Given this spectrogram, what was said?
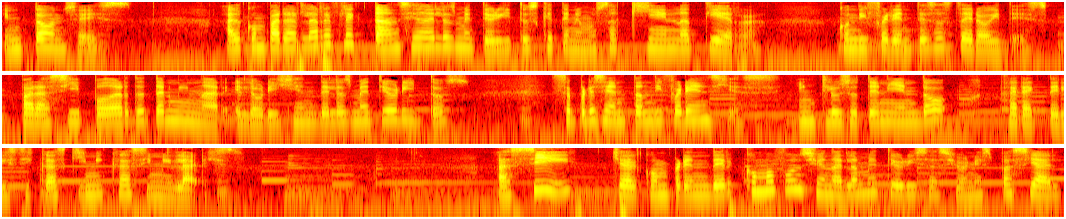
Entonces, al comparar la reflectancia de los meteoritos que tenemos aquí en la Tierra con diferentes asteroides para así poder determinar el origen de los meteoritos, se presentan diferencias, incluso teniendo características químicas similares. Así que al comprender cómo funciona la meteorización espacial,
